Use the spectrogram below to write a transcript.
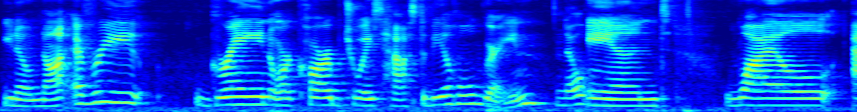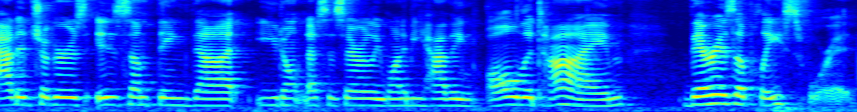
you know, not every grain or carb choice has to be a whole grain. Nope. And while added sugars is something that you don't necessarily want to be having all the time, there is a place for it.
